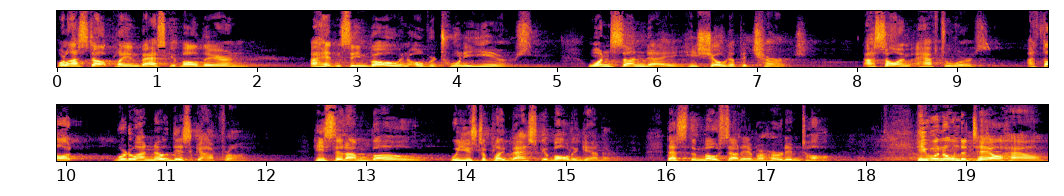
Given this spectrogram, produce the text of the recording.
Well, I stopped playing basketball there and I hadn't seen Bo in over 20 years. One Sunday, he showed up at church. I saw him afterwards. I thought, where do I know this guy from? He said, I'm Bo. We used to play basketball together. That's the most I'd ever heard him talk. He went on to tell how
